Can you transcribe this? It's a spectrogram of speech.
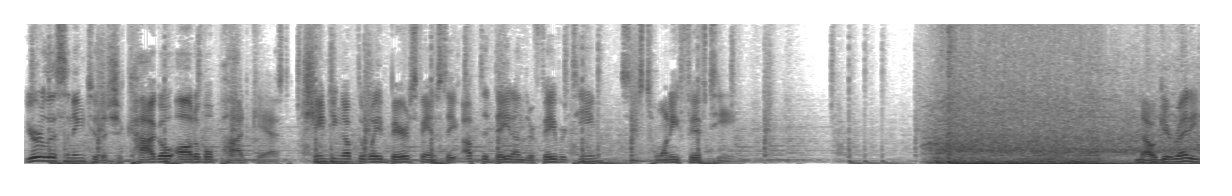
You're listening to the Chicago Audible Podcast, changing up the way Bears fans stay up to date on their favorite team since 2015. Now get ready.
